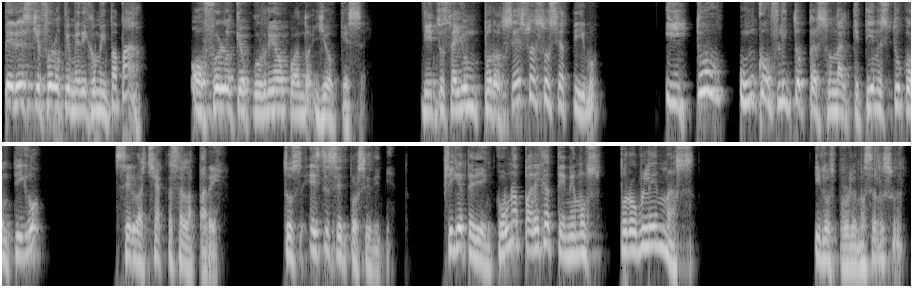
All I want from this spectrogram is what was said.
Pero es que fue lo que me dijo mi papá. O fue lo que ocurrió cuando yo qué sé. Y entonces hay un proceso asociativo y tú, un conflicto personal que tienes tú contigo, se lo achacas a la pareja. Entonces, este es el procedimiento. Fíjate bien, con una pareja tenemos problemas y los problemas se resuelven.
